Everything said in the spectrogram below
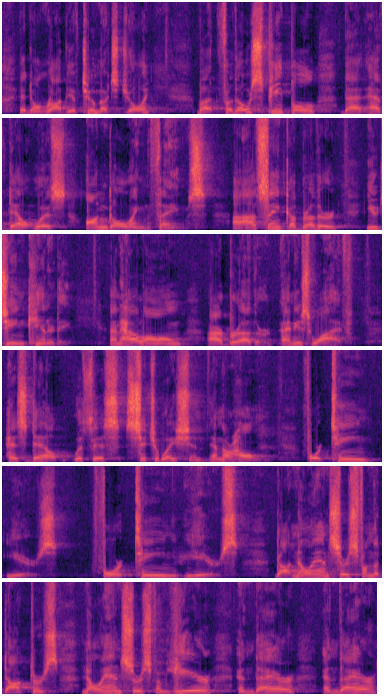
it don't rob you of too much joy. But for those people that have dealt with ongoing things, I think of Brother Eugene Kennedy and how long our brother and his wife has dealt with this situation in their home. 14 years. 14 years. Got no answers from the doctors, no answers from here and there and there.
